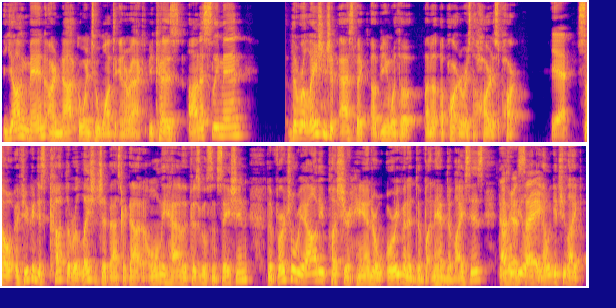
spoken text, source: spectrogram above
young men are not going to want to interact because honestly, man, the relationship aspect of being with a, a partner is the hardest part. Yeah. So if you can just cut the relationship aspect out and only have the physical sensation, the virtual reality plus your hand or, or even a device, they have devices, that would be say. like, that would get you like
